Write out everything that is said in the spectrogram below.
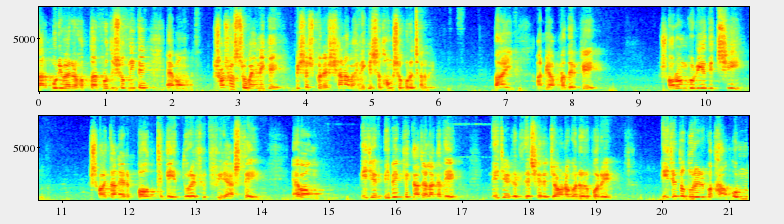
তার পরিবারের হত্যার প্রতিশোধ নিতে এবং সশস্ত্র বাহিনীকে, বিশেষ করে সেনাবাহিনীকে সে ধ্বংস করে ছাড়বে। তাই আমি আপনাদেরকে স্মরণ করিয়ে দিচ্ছি শয়তানের পথ থেকে দূরে ফিরে আসতে এবং নিজের বিবেককে কাজে লাগাতে নিজের দেশের জনগণের উপরে নিজে তো দূরের কথা, অন্য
